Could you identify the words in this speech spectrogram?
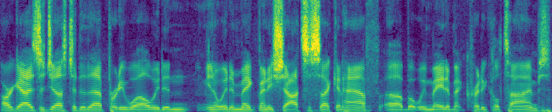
our guys adjusted to that pretty well. We didn't, you know, we didn't make many shots the second half, uh, but we made them at critical times.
